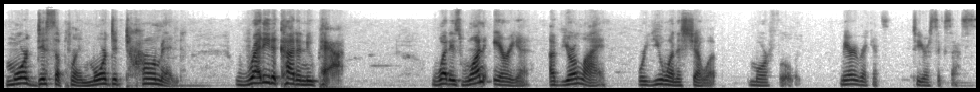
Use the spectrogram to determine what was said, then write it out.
more disciplined, more determined, ready to cut a new path? What is one area of your life where you want to show up more fully? Mary Ricketts, to your success.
